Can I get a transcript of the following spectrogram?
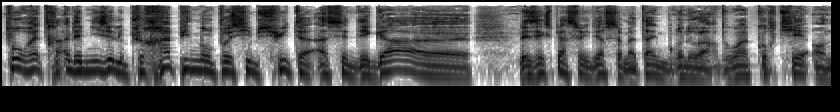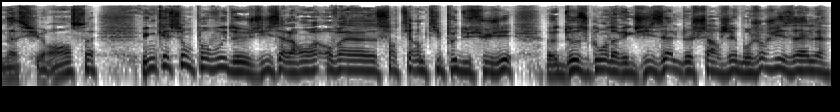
pour être indemnisé le plus rapidement possible suite à ces dégâts, euh, les experts solidaires ce matin avec Bruno Ardouin, courtier en assurance. Une question pour vous de Gisèle. Alors on va, on va sortir un petit peu du sujet euh, deux secondes avec Gisèle de Chargé. Bonjour Gisèle.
